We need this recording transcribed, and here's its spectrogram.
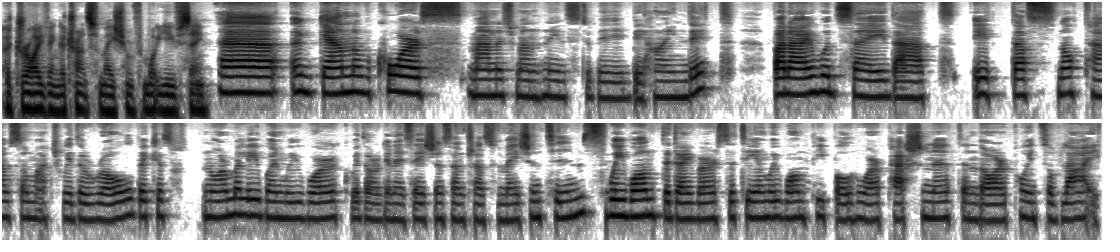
are driving a transformation from what you've seen? Uh, again, of course, management needs to be behind it. But I would say that it does not have so much with the role because normally when we work with organizations and transformation teams we want the diversity and we want people who are passionate and are points of light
